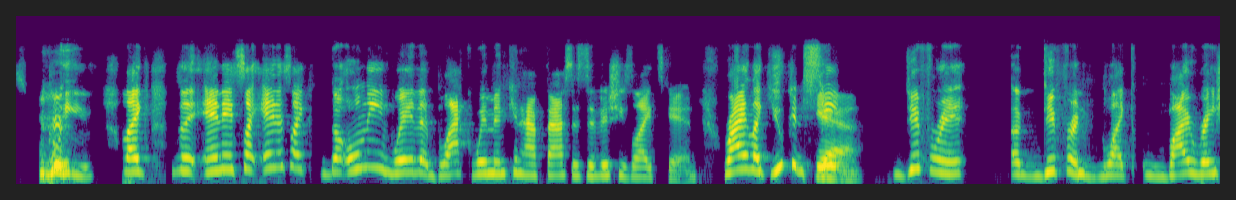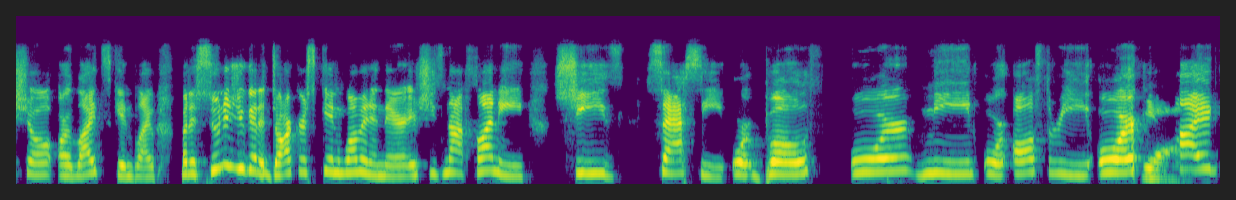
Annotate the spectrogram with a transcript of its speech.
please. like the and it's like and it's like the only way that black women can have fast is if she's light skinned, right? Like you can see yeah. different a different like biracial or light skinned black but as soon as you get a darker skinned woman in there if she's not funny she's sassy or both or mean or all three or yeah. like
